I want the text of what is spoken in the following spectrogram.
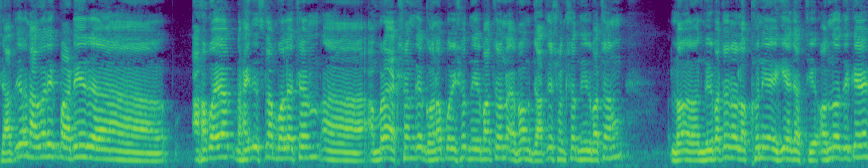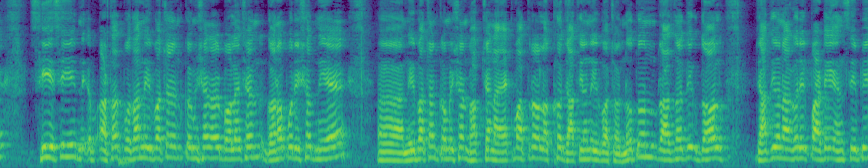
জাতীয় নাগরিক পার্টির আহ্বায়ক নাহিদ ইসলাম বলেছেন আমরা একসঙ্গে গণপরিষদ নির্বাচন এবং জাতীয় সংসদ নির্বাচন নির্বাচনের লক্ষ্য নিয়ে এগিয়ে যাচ্ছি। অন্যদিকে সিইসি অর্থাৎ প্রধান নির্বাচন কমিশনার বলেছেন, গণপরিষদ নিয়ে নির্বাচন কমিশন ভাবছে না। একমাত্র লক্ষ্য জাতীয় নির্বাচন। নতুন রাজনৈতিক দল, জাতীয় নাগরিক পার্টি এনসিপি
